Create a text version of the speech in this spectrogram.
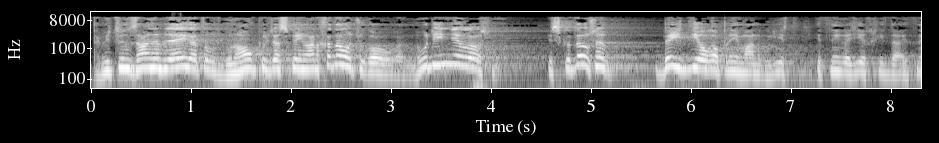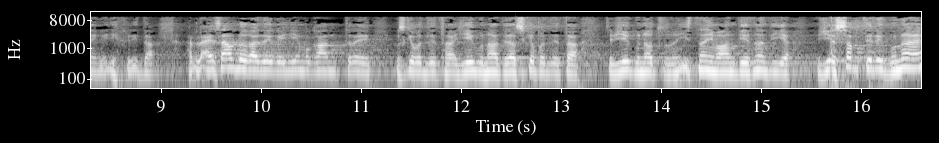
تبھی تو انسان جب جائے گا تو گناہوں کی وجہ سے ایمان ختم ہو چکا ہوگا، نور ہی نہیں ہوگا اس میں۔ اس قدر اس نے بیچ دیا ہوگا اپنے ایمان کو۔ یہ اتنے کا یہ خریدا، اتنے کا یہ خریدا۔ اللہ ایسا لگا دے گا، یہ مکان ترے، اس کے بدلے تھا، یہ گناہ تیرا، اس کے بدلے تھا۔ جب یہ گناہ تو اتنا ایمان دیا، اتنا دیا۔ یہ سب تیرے گناہ ہے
